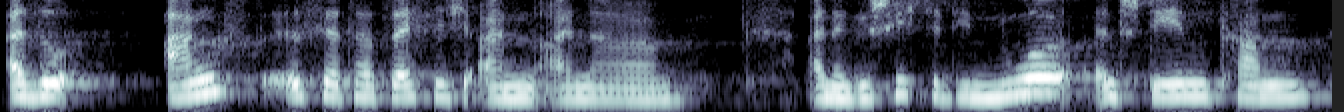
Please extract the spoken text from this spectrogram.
Also Angst ist ja tatsächlich ein, eine, eine Geschichte, die nur entstehen kann,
